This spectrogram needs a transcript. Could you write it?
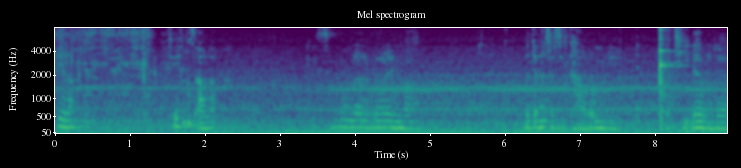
โอเคแล้วโอเคจะเอาละโอเคสมองแล้วเรียบร้อยเนาะแล้วจะน่าใส่สีขาวลงนี่กะทิเด้อเด้อ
